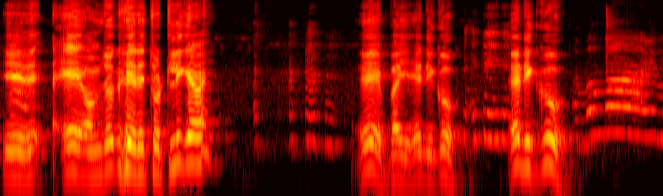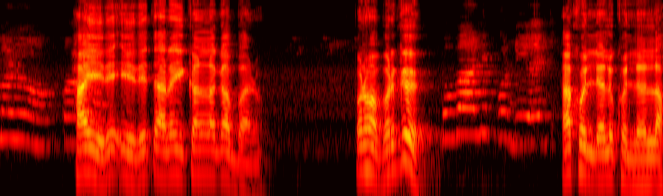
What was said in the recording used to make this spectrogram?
એ રે- એ સમજો કે એ રે ચોટલી કહેવાય? એ ભાઈ એ ડીગો. એ ડીગુ. હા એ રે એ રે તારે ઈકણ લગાવવાનું. પણ ખબર કે હા લે ખોલ લે લો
